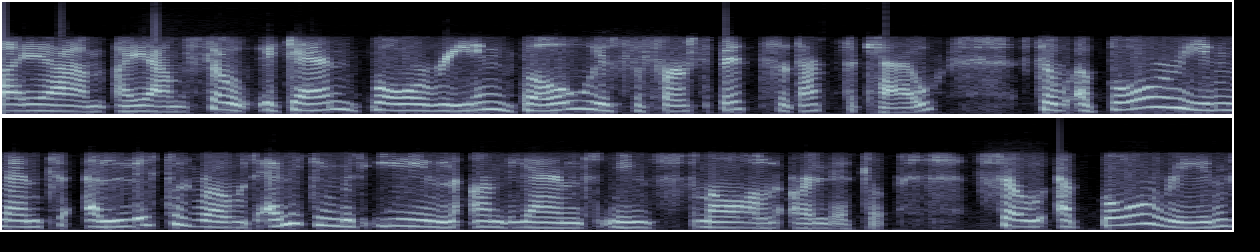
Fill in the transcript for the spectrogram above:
I am, I am. So again, boreen, Bo is the first bit, so that's a cow. So a boreen meant a little road. Anything with een on the end means small or little. So a boreen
